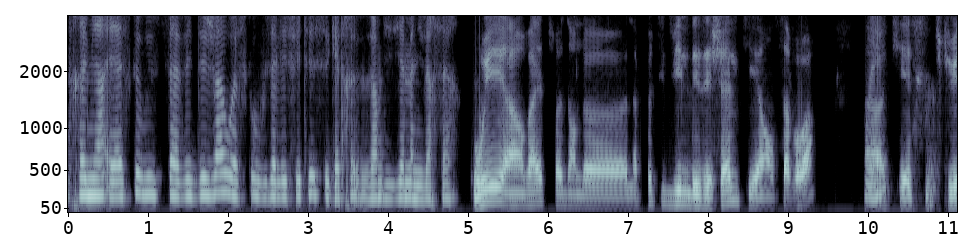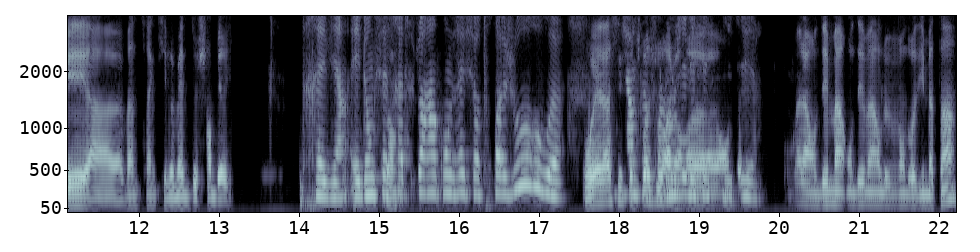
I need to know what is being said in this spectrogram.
Très bien. Et est-ce que vous savez déjà où est-ce que vous allez fêter ce 90e anniversaire? Oui, on va être dans le, la petite ville des Échelles qui est en Savoie, euh, qui est située à 25 km de Chambéry. Très bien. Et donc, ça donc, sera toujours un congrès sur trois jours ou Oui, là, c'est sur trois jours. Alors, euh, on, voilà, on démarre, on démarre le vendredi matin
